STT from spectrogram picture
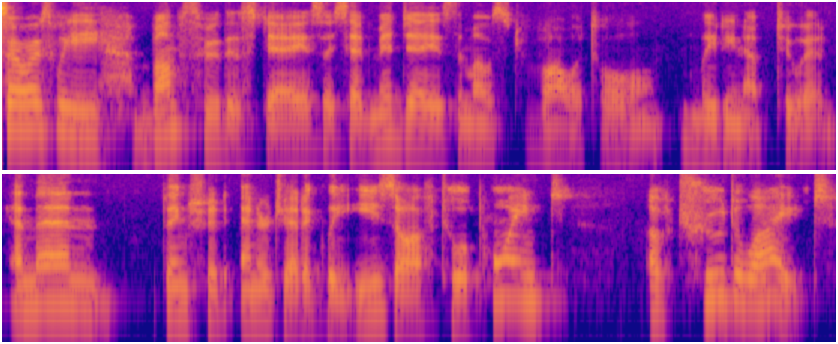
So, as we bump through this day, as I said, midday is the most volatile leading up to it. And then things should energetically ease off to a point of true delight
